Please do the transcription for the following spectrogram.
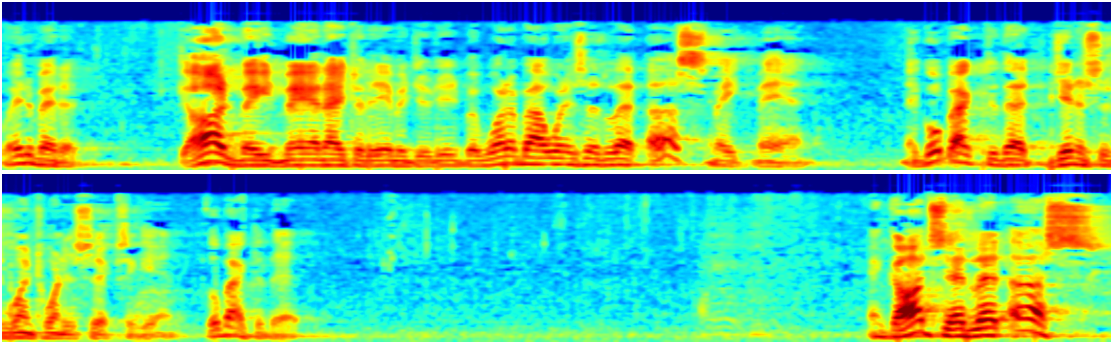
Wait a minute. God made man after the image of Jesus, but what about when it says, let us make man? Now go back to that Genesis 126 again. Go back to that. And God said, let us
